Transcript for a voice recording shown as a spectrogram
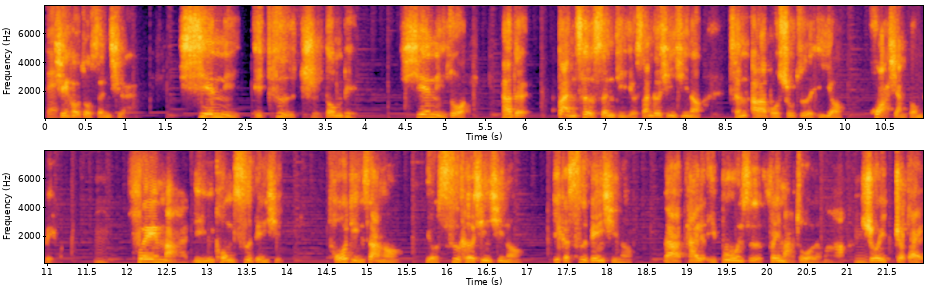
对，先后座升起来，仙女一字指东北，仙女座它的半侧身体有三颗星星哦。”呈阿拉伯数字的一哦，画向东北方。嗯，飞马凌空四边形，头顶上哦有四颗星星哦，一个四边形哦。那它有一部分是飞马座的嘛啊，嗯、所以就在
